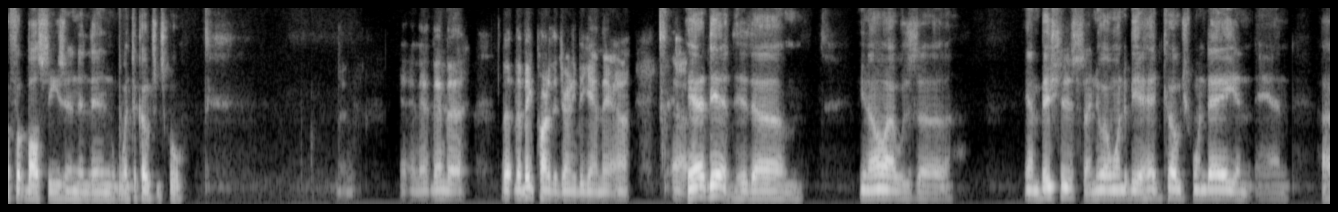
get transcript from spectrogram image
a football season, and then went to coaching school. And then, then the, the the big part of the journey began there, huh? Uh, yeah, it did. It, um, you know, I was uh, ambitious. I knew I wanted to be a head coach one day, and and I,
